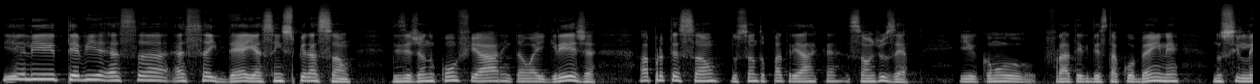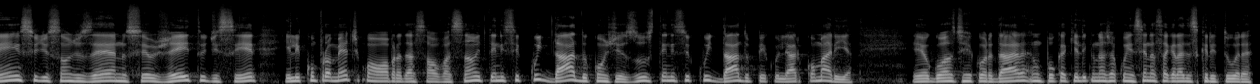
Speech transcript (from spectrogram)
e ele teve essa, essa ideia, essa inspiração desejando confiar então à igreja a proteção do Santo Patriarca São José. E como o frater destacou bem, né, no silêncio de São José, no seu jeito de ser, ele compromete com a obra da salvação e tendo esse cuidado com Jesus, tendo esse cuidado peculiar com Maria. Eu gosto de recordar um pouco aquele que nós já conhecemos na Sagrada Escritura,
